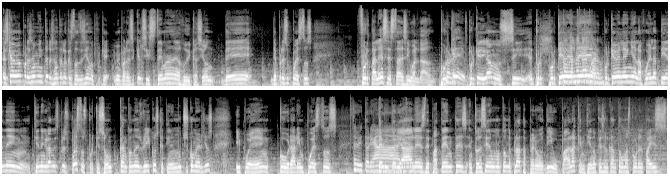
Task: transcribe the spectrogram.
es que a mí me parece muy interesante lo que estás diciendo, porque me parece que el sistema de adjudicación de, de presupuestos fortalece esta desigualdad. ¿Por qué? Porque digamos, si, eh, por, por qué Belén, por qué Belén y Alajuela tienen, tienen grandes presupuestos? Porque son cantones ricos que tienen muchos comercios y pueden cobrar impuestos Territoriales. territoriales, de patentes, entonces tienen un montón de plata. Pero di Upala, que entiendo que es el cantón más pobre del país,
